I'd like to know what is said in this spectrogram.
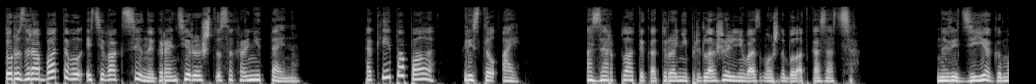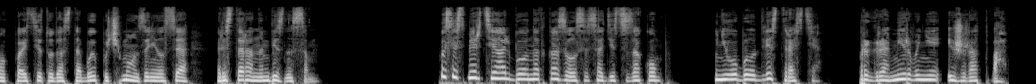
кто разрабатывал эти вакцины, гарантируя, что сохранит тайну. Так попала в Кристал Ай. А зарплаты, которую они предложили, невозможно было отказаться. Но ведь Диего мог пойти туда с тобой, почему он занялся ресторанным бизнесом? После смерти Альбы он отказывался садиться за комп. У него было две страсти — программирование и жратва.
